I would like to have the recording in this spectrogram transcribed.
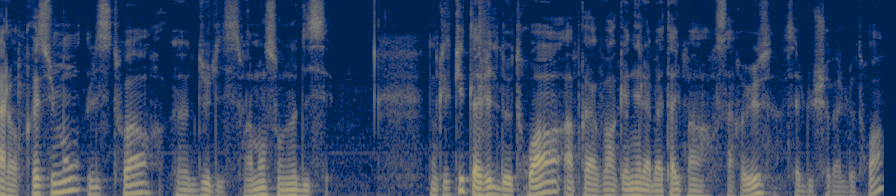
Alors, résumons l'histoire euh, d'Ulysse, vraiment son odyssée. Donc, il quitte la ville de Troie après avoir gagné la bataille par sa ruse, celle du cheval de Troie.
